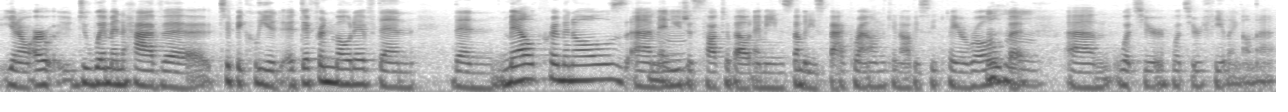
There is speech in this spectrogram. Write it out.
you know, are do women have a typically a, a different motive than than male criminals? Um, And you Mm-hmm. just talked about, I mean, somebody's background can obviously play a role, but Mm-hmm. um, what's your what's your feeling on that?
